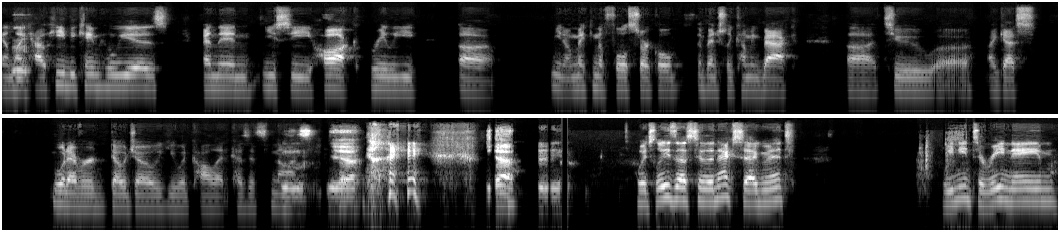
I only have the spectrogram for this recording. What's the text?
and like how he became who he is and then you see hawk really uh you know making the full circle eventually coming back uh to uh i guess whatever dojo you would call it because it's not Mm, yeah. Yeah. which leads us to the next segment. We need to rename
